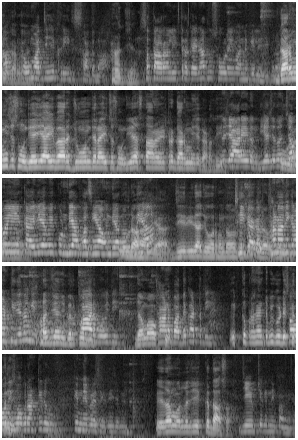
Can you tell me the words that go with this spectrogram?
ਕਰਨਾ। ਕਰਨਾ। ਉਹ ਮੱਝ ਇਹ ਖਰੀਦ ਸਕਦਾ। ਹਾਂਜੀ ਹਾਂਜੀ। 17 ਲੀਟਰ ਕਹਿਣਾ ਤੂੰ 16 ਹੀ ਮੰਨ ਕੇ ਲੈ ਜੀ ਭਰਾ। ਗਰਮੀ ਚ ਸੂੰਦੀ ਹੈ ਜੀ ਆਈ ਵਾਰ ਜੂਨ ਜੁਲਾਈ ਚ ਸੂੰਦੀ ਹੈ 17 ਲੀਟਰ ਗਰਮੀ ਚ ਕੱਢਦੀ ਹੈ। ਨਜ਼ਾਰੇ ਦਿੰਦੀ ਆ ਜਦੋਂ ਜਮਾ ਹੀ ਕਹਿ ਲਈਏ ਵੀ ਕੁੰਡੀਆਂ ਫਸੀਆਂ ਹੁੰਦੀਆਂ ਦੁੱਧ ਪੂਰਾ ਦੀਆਂ। ਹਾਂਜੀ ਹਾਂ ਜੀਰੀ ਦਾ ਜ਼ੋਰ ਹੁੰਦਾ ਉਹ ਠੀਕ ਹੈ ਗੱਲ ਥਣਾ ਦੀ ਗਾਰੰਟੀ ਦੇ ਦਾਂਗੇ? ਹਾਂਜੀ ਹਾਂਜੀ ਬਿਲਕੁਲ ਭਾਰ ਬੋਝ ਦੀ ਜਮਾ ਥਣ ਵੱਧ ਘੱਟ ਦੀ। 1% ਵੀ ਕੋਈ 100 ਦਿੱਕਤ ਦੀ ਨਹੀਂ। 100 ਗਾਰੰਟੀ ਰਹੂ। ਕਿੰਨੇ ਪੈਸੇ ਦੀ ਜਮੀ ਇਹਦਾ ਮੁੱਲ ਜੀ 1.10 ਜੇਬ 'ਚ ਕਿੰਨੇ ਪਾਵੇਂਗਾ?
